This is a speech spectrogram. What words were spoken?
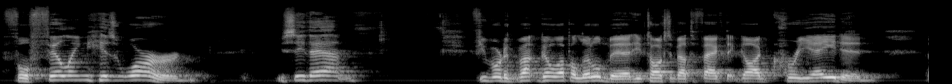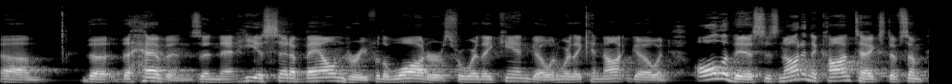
fulfilling his word. You see that? If you were to go up a little bit, he talks about the fact that God created um, the, the heavens and that he has set a boundary for the waters for where they can go and where they cannot go. And all of this is not in the context of some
